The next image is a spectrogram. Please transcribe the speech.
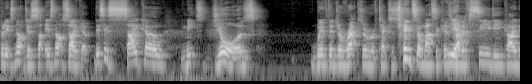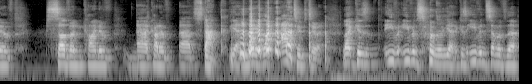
But it's not just it's not Psycho. This is Psycho meets Jaws with the director of Texas Chainsaw Massacre's Yeah. kind of seedy kind of southern kind of uh, kind of uh, Stank. yeah like added to it like because even even some of yeah because even some of the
